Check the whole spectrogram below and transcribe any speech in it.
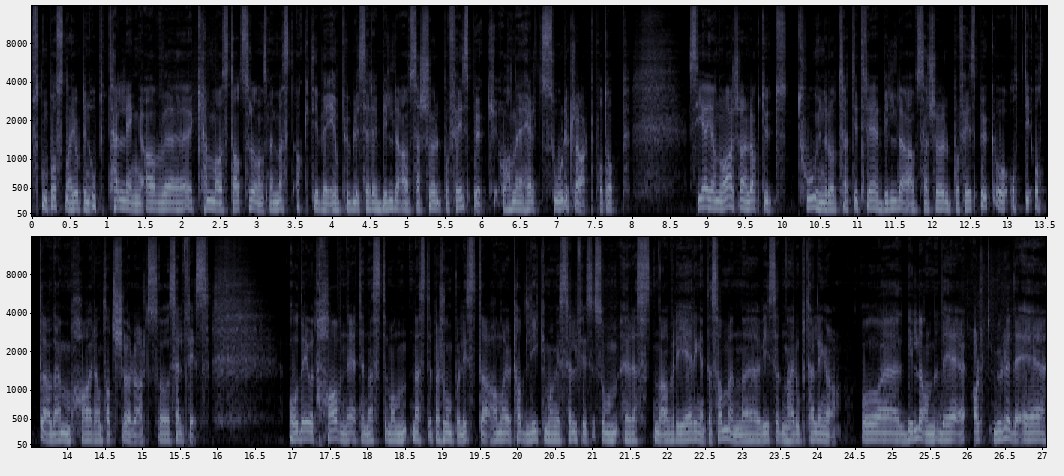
Aftenposten har gjort en opptelling av eh, hvem av statsrådene som er mest aktive i å publisere bilder av seg sjøl på Facebook, og han er helt soleklart på topp. Siden januar har han lagt ut 233 bilder av seg sjøl på Facebook, og 88 av dem har han tatt sjøl, altså selfies. Og Det er jo et hav ned til neste, man, neste, person på lista. Han har jo tatt like mange selfies som resten av regjeringen til sammen, eh, viser denne opptellinga. Og eh, Bildene det er alt mulig. Det er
